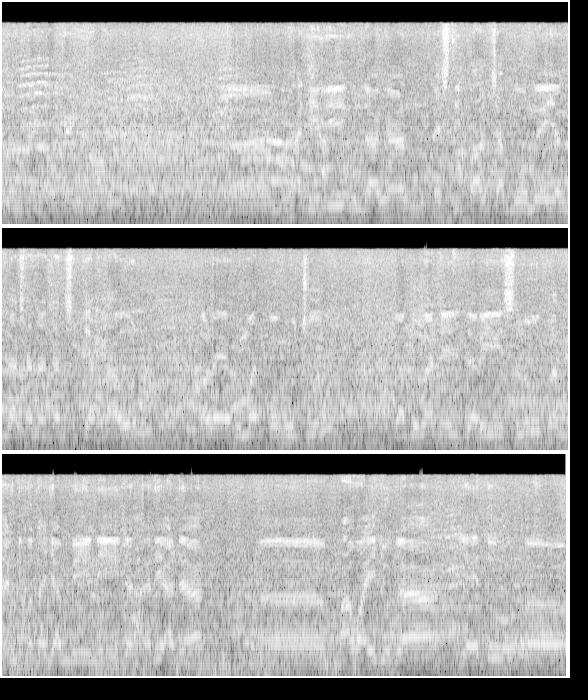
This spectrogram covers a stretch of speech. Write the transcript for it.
Kelenteng Hokeng Kong eh, menghadiri undangan Festival Cap Gome yang dilaksanakan setiap tahun oleh umat Konghucu gabungan dari seluruh kelenteng di kota Jambi ini dan tadi ada uh, pawai juga yaitu uh,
